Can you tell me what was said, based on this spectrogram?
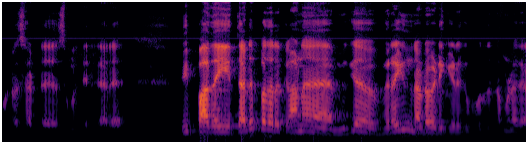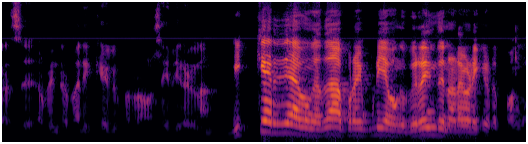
குற்றச்சாட்டு சுமத்தியிருக்காரு. இப்ப அதை தடுப்பதற்கான மிக விரைந்து நடவடிக்கை எடுக்க போகுது தமிழக அரசு அப்படின்ற மாதிரி கேள்விப்படுறோம் செய்திகள்லாம். விற்கிறதே அவங்க தான் அப்புறம் எப்படி அவங்க விரைந்து நடவடிக்கை எடுப்பாங்க?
